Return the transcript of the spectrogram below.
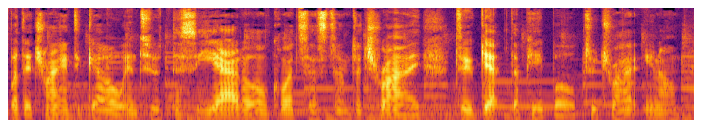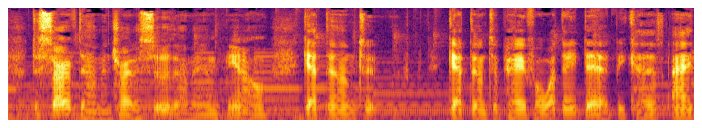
but they're trying to go into the Seattle court system to try to get the people to try, you know, to serve them and try to sue them and, you know, get them to get them to pay for what they did because I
